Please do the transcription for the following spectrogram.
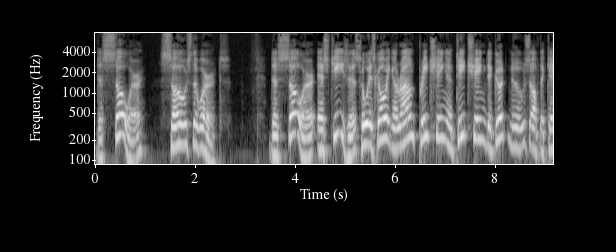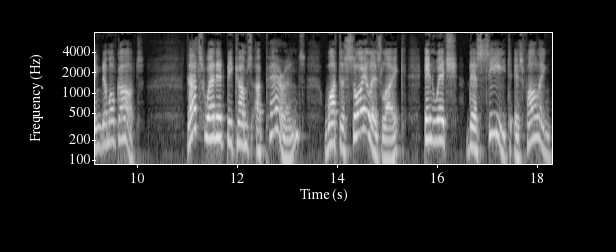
The sower sows the word. The sower is Jesus who is going around preaching and teaching the good news of the kingdom of God. That's when it becomes apparent what the soil is like in which the seed is falling.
